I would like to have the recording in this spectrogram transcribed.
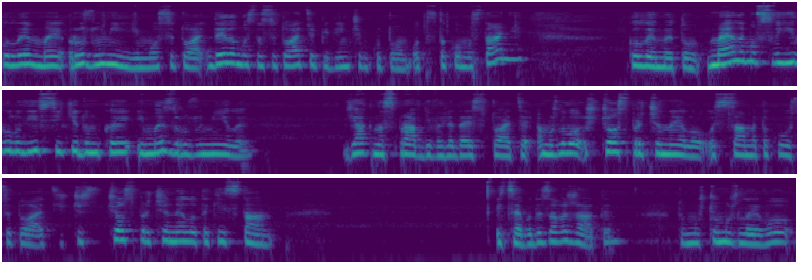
коли ми розуміємо ситуацію, дивимося на ситуацію під іншим кутом. От в такому стані, коли ми то мелимо в своїй голові всі ті думки, і ми зрозуміли, як насправді виглядає ситуація, а можливо, що спричинило ось саме таку ситуацію, чи що спричинило такий стан. І це буде заважати, тому що, можливо,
